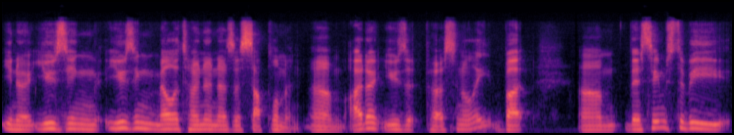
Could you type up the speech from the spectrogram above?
you know, using using melatonin as a supplement. Um, I don't use it personally, but um, there seems to be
